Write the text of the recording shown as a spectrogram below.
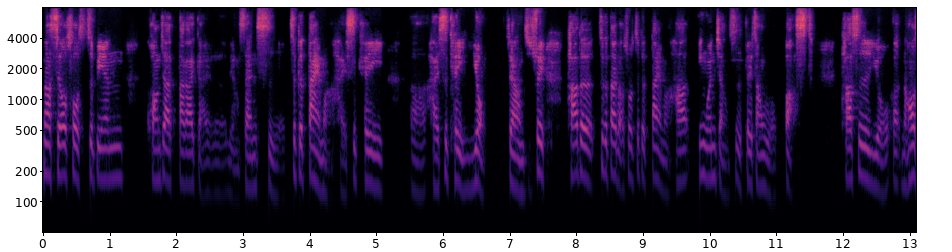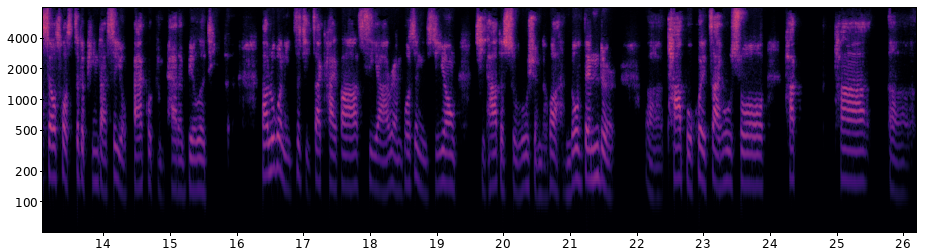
那 Salesforce 这边框架大概改了两三次了，这个代码还是可以呃还是可以用这样子，所以它的这个代表说这个代码它英文讲是非常 robust。它是有呃，然后 Salesforce 这个平台是有 backward compatibility 的。那如果你自己在开发 CRM，或是你是用其他的 solution 的话，很多 vendor，呃，他不会在乎说他他呃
